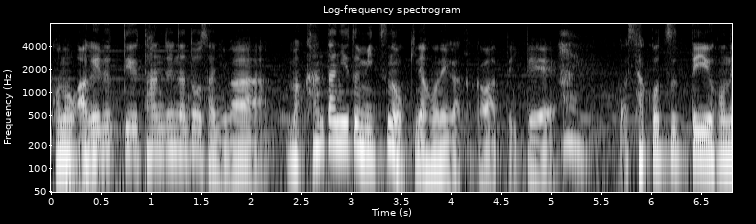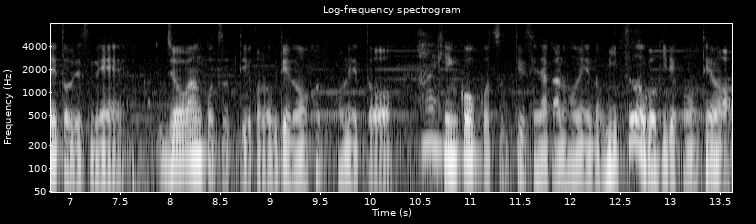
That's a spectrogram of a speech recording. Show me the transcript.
この上げるっていう単純な動作には、まあ、簡単に言うと3つの大きな骨が関わっていて、はい、鎖骨っていう骨とですね上腕骨っていうこの腕の骨と、はい、肩甲骨っていう背中の骨の3つの動きでこの手の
